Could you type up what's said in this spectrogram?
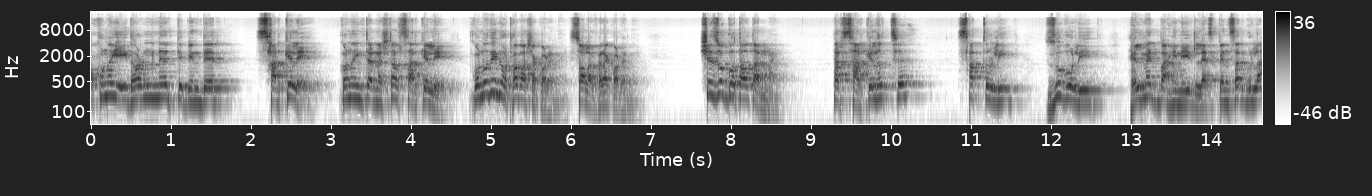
কখনোই এই ধরনের নেতৃবৃন্দের সার্কেলে কোনো ইন্টারন্যাশনাল সার্কেলে কোনোদিন ওঠা বসা চলাফেরা করে নাই। সে যোগ্যতাও তার নাই। তার সার্কেল হচ্ছে ছাত্রলীগ, যুবলীগ, হেলমেট বাহিনীর লেসপেন্সারগুলা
